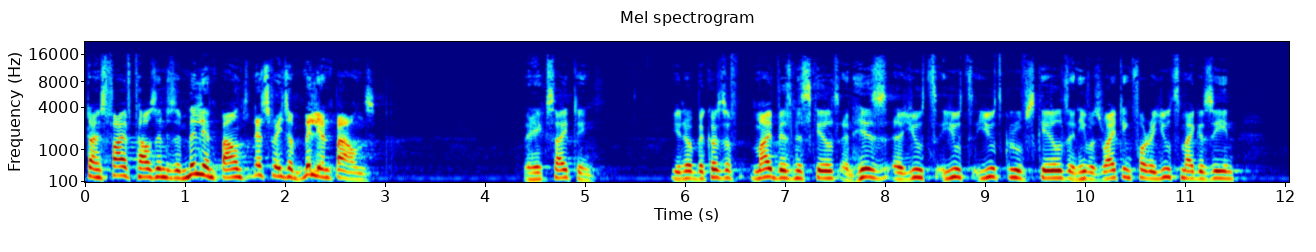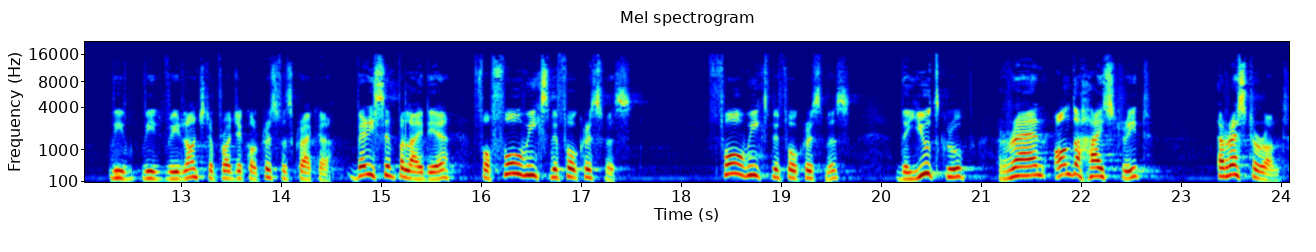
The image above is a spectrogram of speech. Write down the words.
times 5,000 is a million pounds, let's raise a million pounds. Very exciting. You know, because of my business skills and his uh, youth, youth, youth group skills, and he was writing for a youth magazine, we, we, we launched a project called Christmas Cracker. Very simple idea. For four weeks before Christmas, four weeks before Christmas, the youth group ran on the high street a restaurant.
